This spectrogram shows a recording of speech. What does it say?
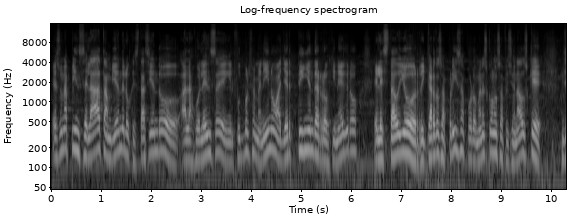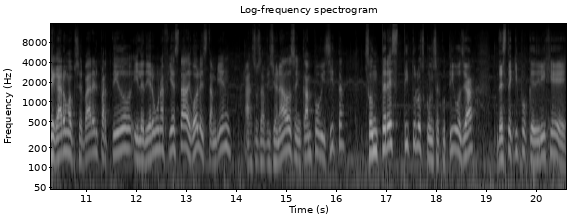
es una pincelada también de lo que está haciendo Alajuelense en el fútbol femenino. Ayer tiñen de rojinegro el estadio Ricardo Saprissa, por lo menos con los aficionados que llegaron a observar el partido y le dieron una fiesta de goles también a sus aficionados en campo visita. Son tres títulos consecutivos ya de este equipo que dirige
